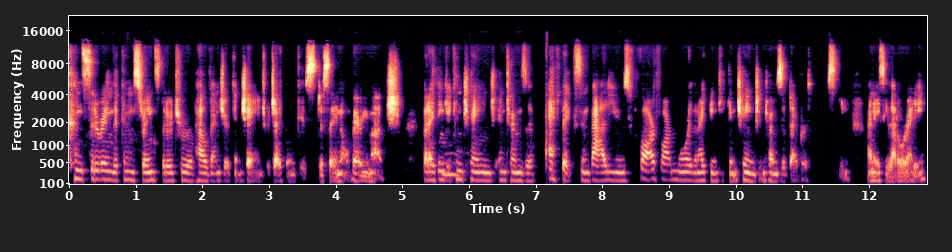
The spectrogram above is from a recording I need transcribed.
considering the constraints that are true of how venture can change, which I think is to say not very much. But I think mm. it can mm. change in terms of ethics and values far, far more than I think it can change in terms of diversity. And I see that already.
